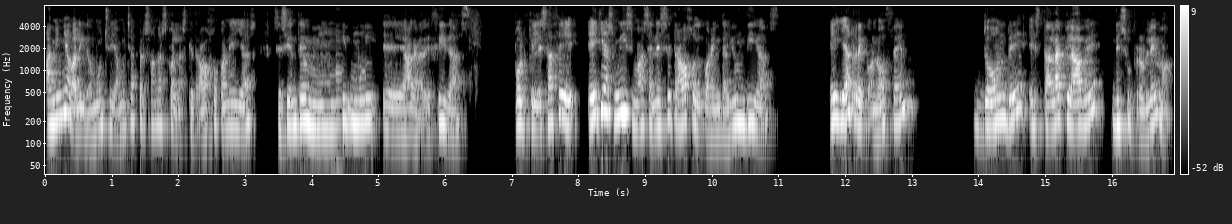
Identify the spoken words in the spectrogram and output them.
a mí me ha valido mucho y a muchas personas con las que trabajo con ellas se sienten muy, muy eh, agradecidas porque les hace ellas mismas en ese trabajo de 41 días, ellas reconocen dónde está la clave de su problema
